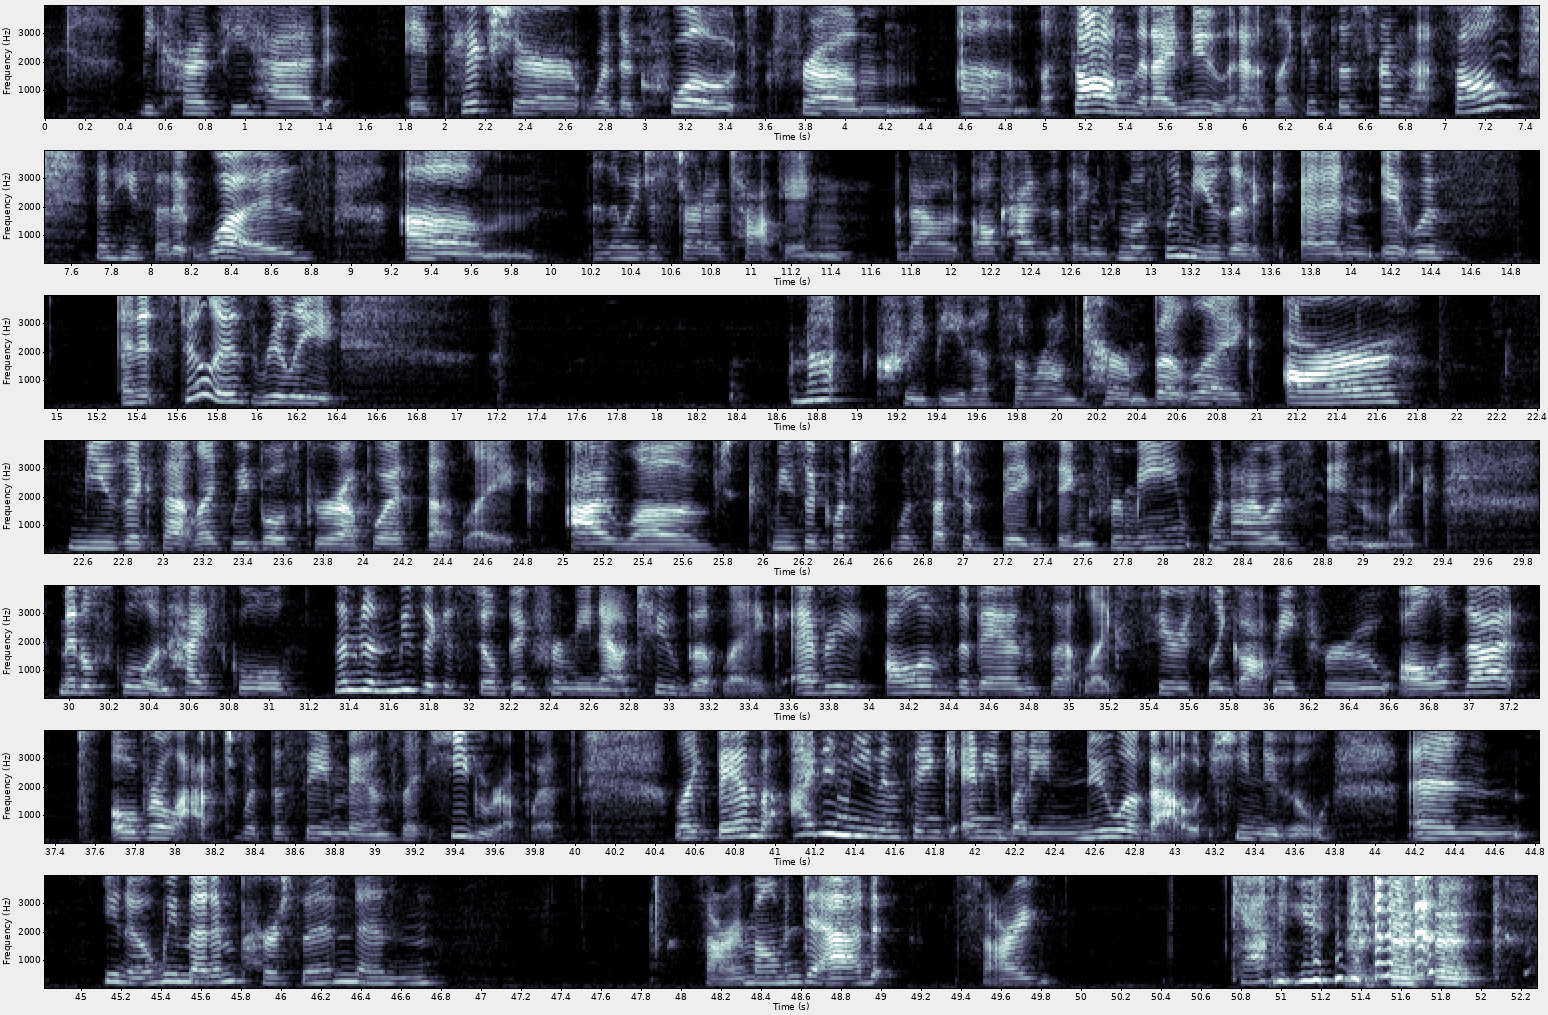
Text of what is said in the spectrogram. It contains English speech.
because he had a picture with a quote from um, a song that I knew, and I was like, "Is this from that song?" And he said it was. Um, and then we just started talking about all kinds of things, mostly music, and it was, and it still is really not creepy. That's the wrong term, but like our music that like we both grew up with that like I loved because music was, was such a big thing for me when I was in like middle school and high school. I mean, the music is still big for me now too, but like every all of the bands that like seriously got me through all of that overlapped with the same bands that he grew up with. Like bands I didn't even think anybody knew about, he knew. And you know, we met in person and sorry mom and dad, sorry Kathy and Dennis.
